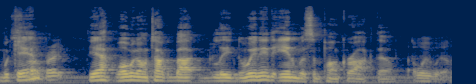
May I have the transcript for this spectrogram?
we can. Break. Yeah, Well, we're going to talk about? lead- We need to end with some punk rock, though. Oh, we will.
